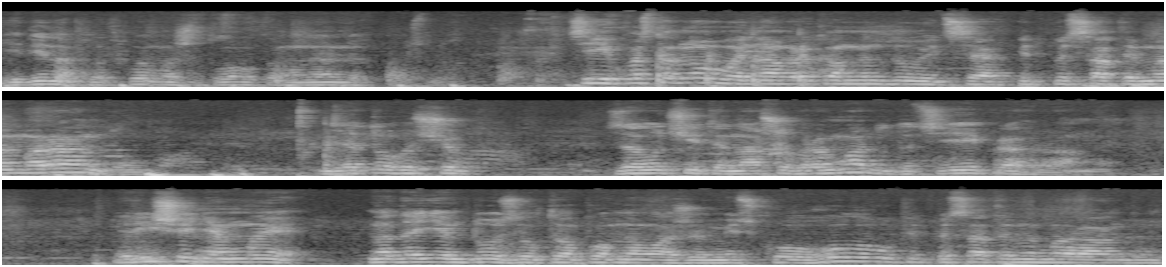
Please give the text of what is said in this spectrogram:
Єдина платформа житлово-комунальних послуг. Цією постановою нам рекомендується підписати меморандум для того, щоб залучити нашу громаду до цієї програми. Рішенням ми надаємо дозвіл та уповноважуємо міського голову підписати меморандум.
